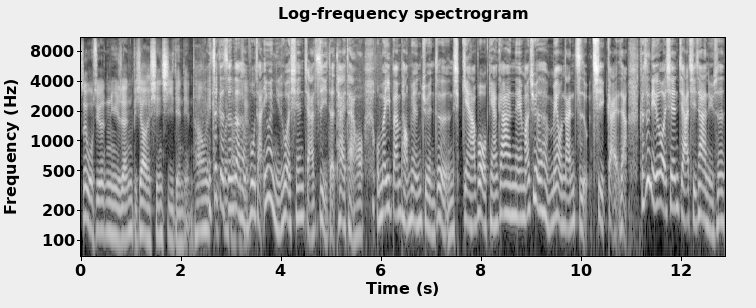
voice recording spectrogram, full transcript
所以我觉得女人比较纤细一点点，她会哎，这个真的很复杂，因为你如果先夹自己的太太哦，我们一般旁边人觉得你这个人夹不夹干呢嘛，觉得很没有男子气概这样。可是你如果先夹其他的女生，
